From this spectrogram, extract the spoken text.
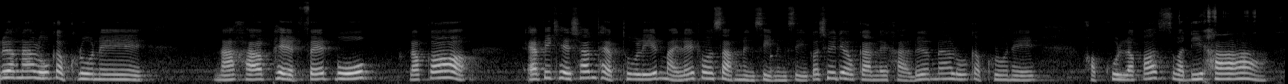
เรื่องน่ารู้กับครูเนนะคะเพจ Facebook แล้วก็แอปพลิเคชันแท็บทูริสหมายเลขโทรศัพท์ 1414 ก็ชื่อเดียวกันเลยค่ะ เรื่องน่ารู้กับครูเน ขอบคุณแล้วก็สวัสดีค่ะ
